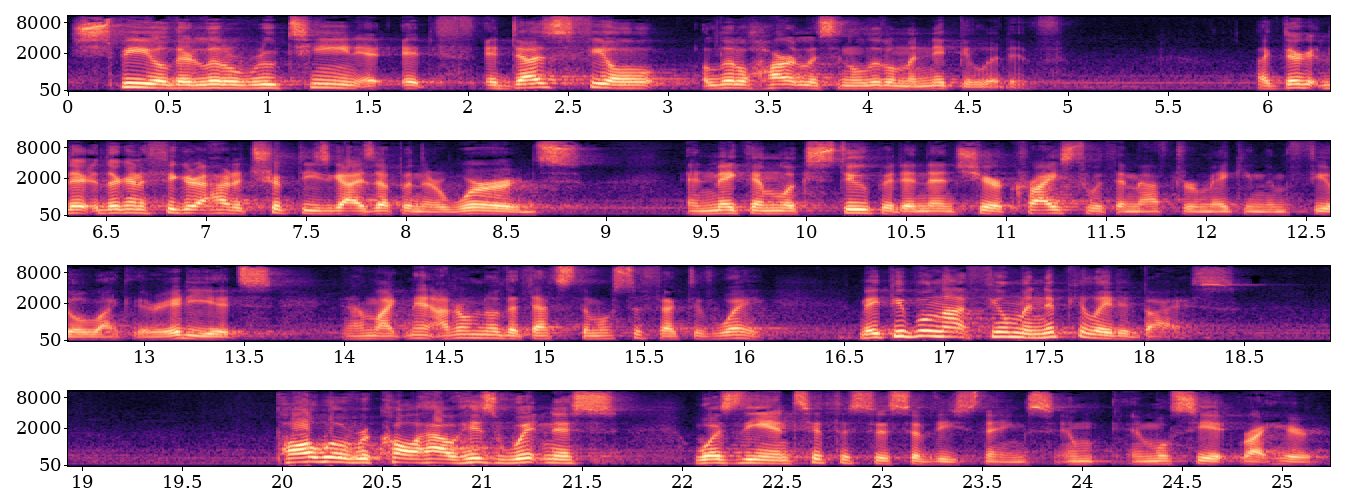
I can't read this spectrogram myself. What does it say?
spiel, their little routine, it, it, it does feel a little heartless and a little manipulative. Like they're, they're, they're going to figure out how to trip these guys up in their words and make them look stupid and then share Christ with them after making them feel like they're idiots. And I'm like, man, I don't know that that's the most effective way. May people not feel manipulated by us. Paul will recall how his witness was the antithesis of these things, and, and we'll see it right here.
